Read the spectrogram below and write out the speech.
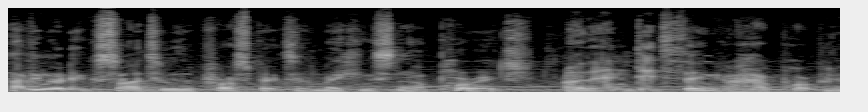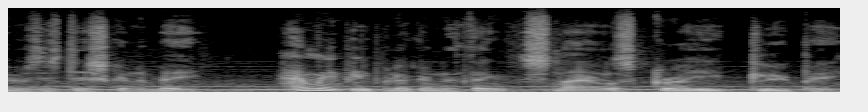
Having got excited with the prospect of making snail porridge, I then did think, oh, how popular is this dish going to be? How many people are going to think snails, grey, gloopy,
